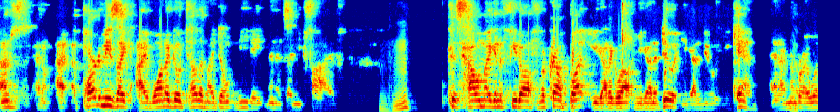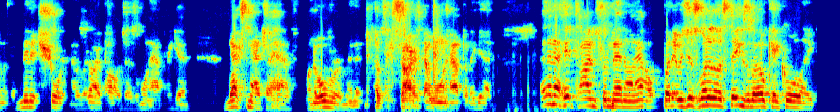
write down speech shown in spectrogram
I'm just I don't. I, part of me is like, I want to go tell them I don't need eight minutes, I need five Mm-hmm. because how am I going to feed off of a crowd? But you got to go out and you got to do it. You got to do what you can. And I remember I went like a minute short, and I was like, "Oh, I apologize. It won't happen again." Next match I have went over a minute. I was like, "Sorry, that won't happen again." And then I hit times from then on out. But it was just one of those things of like, okay, cool. Like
